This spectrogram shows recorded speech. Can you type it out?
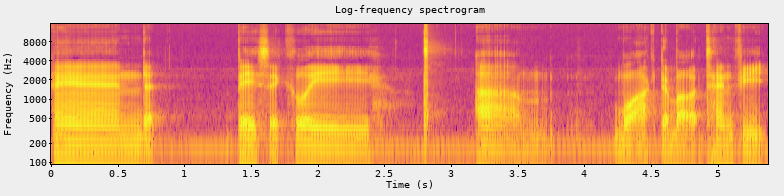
and basically um, walked about 10 feet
